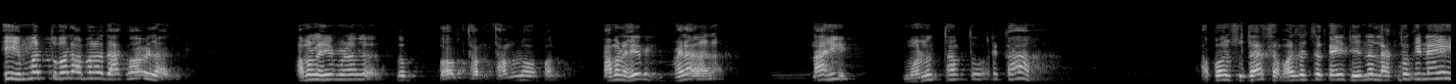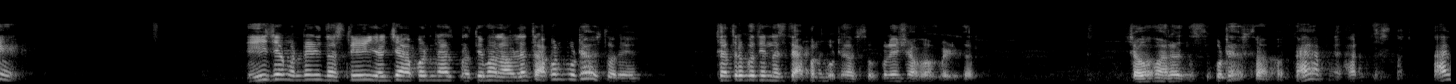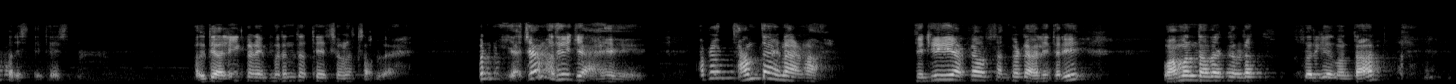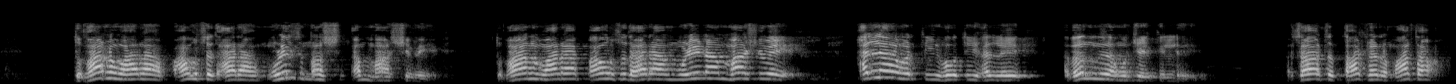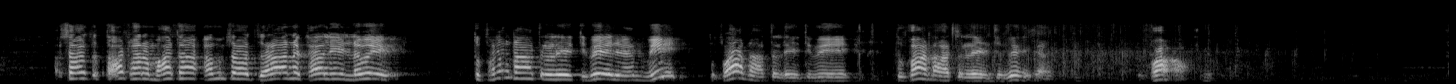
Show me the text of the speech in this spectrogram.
ही हिंमत तुम्हाला आम्हाला दाखवावी लागेल. आम्हाला हे मिळालं थांब- थांबलो आपण. आम्हाला हे मिळालं ना. नाही म्हणून थांबतो. अरे का? आपण सुद्धा समाजाचं काही देणं लागतो की नाही? ही जे मंडळी नसते यांच्या आपण आज प्रतिमा लावल्या तर आपण कुठे असतो रे? छत्रपती नसते आपण कुठे असतो? फुले शाहू आंबेडकर. शाहू महाराज नसते कुठे असतो आपण? काय आपले हात नसतात काय परिस्थिती असते? अगदी अलीकडे पर्यंत ते सगळं चालू आहे. पण याच्यामध्ये जे आहे आपल्याला थांबता येणार नाही. कितीही आपल्यावर संकट आली तरी वामन दादा कर्डक स्वर्गीय म्हणतात तुफान वारा पाऊस धारा मुळीच न आम्हा शिवे तुफान वारा पाऊस धारा मुळी न आम्हा शिवे हल्ल्यावरती होती हल्ले अभंग अमुचे किल्ले. असाच ताठर माथा असाच ताठर माथा आमचा जरान खाली लवे. तुफानातले दिवे मी तुफानातले दिवे तुफानातले दिवे तुफान.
